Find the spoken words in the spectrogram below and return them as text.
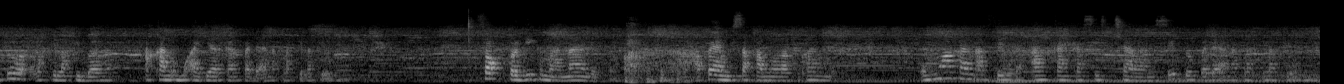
Itu laki-laki banget akan umu ajarkan pada anak laki-laki umu sok pergi ke mana gitu. Apa yang bisa kamu lakukan umu akan kasih akan kasih challenge itu pada anak laki-laki umu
